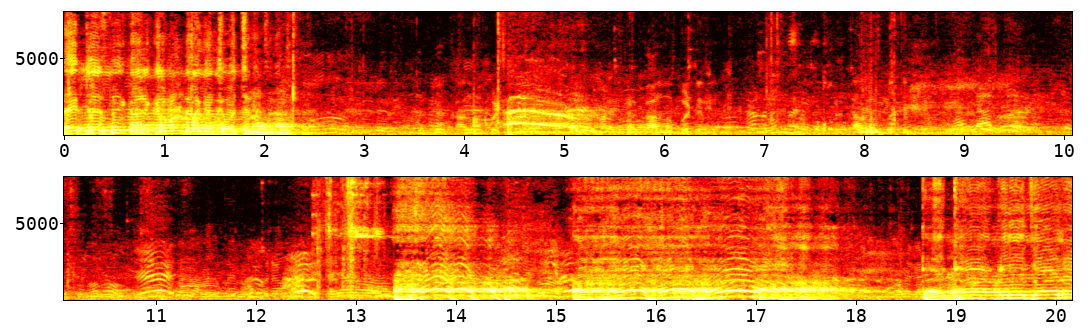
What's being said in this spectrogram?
టైప్ చేస్తే కార్యక్రమాలు తొలగించవచ్చును. కాళ్ళు పట్టింది. జాలి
